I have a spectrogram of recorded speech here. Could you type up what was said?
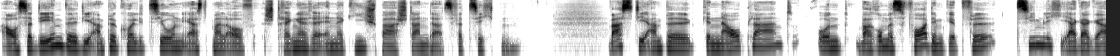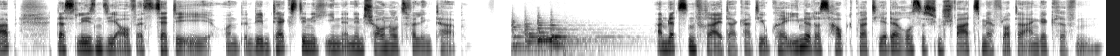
Außerdem will die Ampelkoalition erstmal auf strengere Energiesparstandards verzichten. Was die Ampel genau plant und warum es vor dem Gipfel ziemlich Ärger gab, das lesen Sie auf sz.de und in dem Text, den ich Ihnen in den Shownotes verlinkt habe. Am letzten Freitag hat die Ukraine das Hauptquartier der russischen Schwarzmeerflotte angegriffen.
